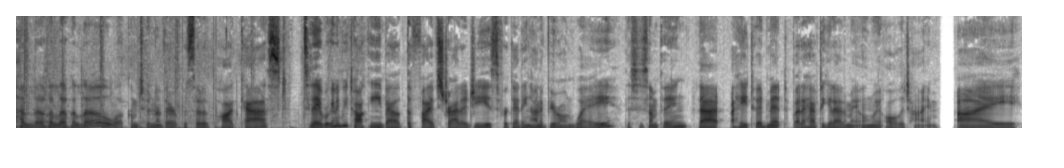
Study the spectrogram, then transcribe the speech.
Hello, hello, hello. Welcome to another episode of the podcast. Today, we're going to be talking about the five strategies for getting out of your own way. This is something that I hate to admit, but I have to get out of my own way all the time. I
